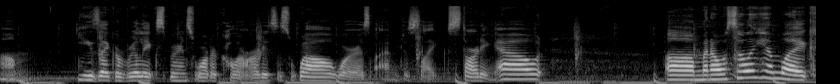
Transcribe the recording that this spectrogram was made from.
Um, he's like a really experienced watercolor artist as well, whereas I'm just like starting out. Um, and I was telling him like,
